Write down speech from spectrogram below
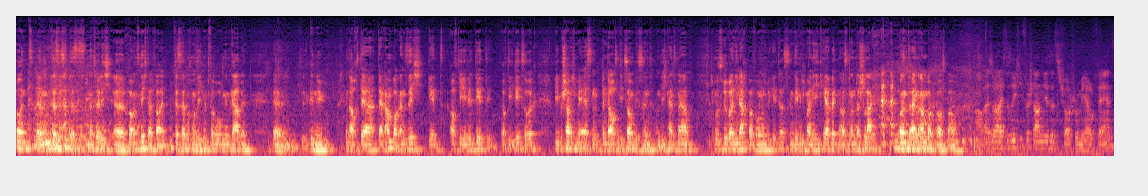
Und ähm, das, ist, das ist natürlich äh, bei uns nicht der Fall. Deshalb muss man sich mit verbogenen Gabeln äh, genügen. Und auch der, der Rambock an sich geht auf die, Idee, auf die Idee zurück, wie beschaffe ich mir Essen, wenn draußen die Zombies sind und ich keins mehr habe. Ich muss rüber in die Nachbarwohnung. Wie geht das? Indem ich meine Ikea-Betten auseinanderschlage und einen Rambock draus baue. Also habe ich das richtig verstanden, ihr seid George Romero-Fans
